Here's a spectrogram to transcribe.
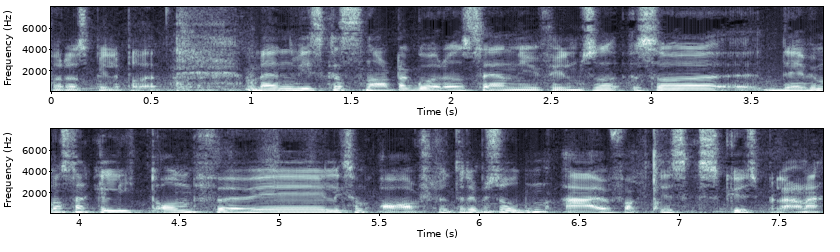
for å spille på det. Men vi skal snart av gårde og se en ny film, så, så det vi må snakke litt om før vi liksom avslutter episoden, er jo faktisk skuespillerne.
